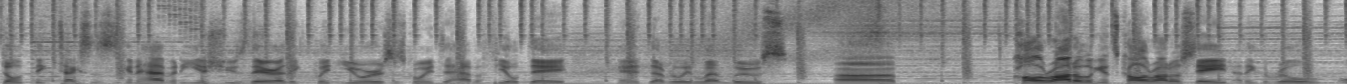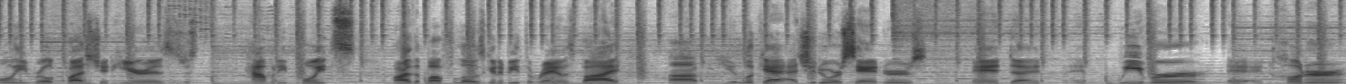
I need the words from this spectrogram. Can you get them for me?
don't think Texas is going to have any issues there. I think Quinn Ewers is going to have a field day and uh, really let loose. Um, Colorado against Colorado State. I think the real only real question here is just how many points are the Buffaloes going to beat the Rams by? Um, you look at, at Sanders and, uh, and, and Weaver and, Hunter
